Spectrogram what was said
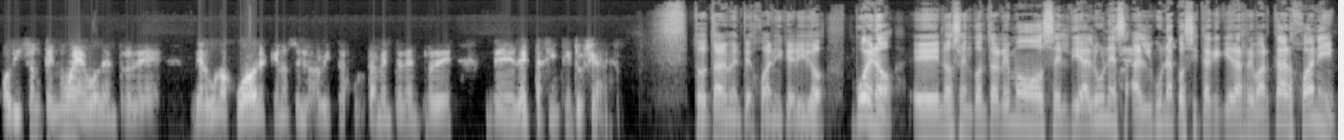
horizonte nuevo dentro de, algunos jugadores que no se los ha visto justamente dentro de, estas instituciones. Totalmente, Juan y querido. Bueno, eh, nos encontraremos el día lunes. ¿Alguna cosita que quieras remarcar, Juani?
